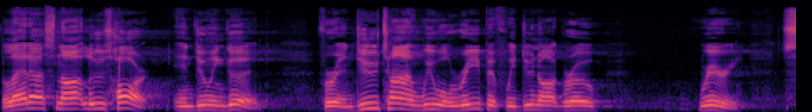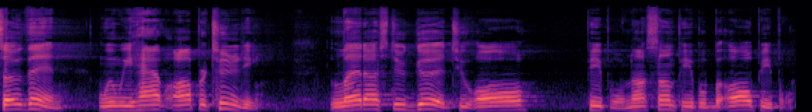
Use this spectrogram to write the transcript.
Let us not lose heart in doing good. For in due time we will reap if we do not grow weary. So then, when we have opportunity, let us do good to all people, not some people, but all people.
